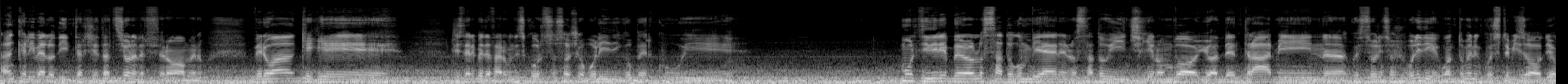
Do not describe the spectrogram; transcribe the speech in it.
anche a livello di intercettazione del fenomeno. Vero anche che ci sarebbe da fare un discorso sociopolitico per cui Molti direbbero lo Stato conviene, lo Stato vince, io non voglio addentrarmi in questioni sociopolitiche, quantomeno in questo episodio,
